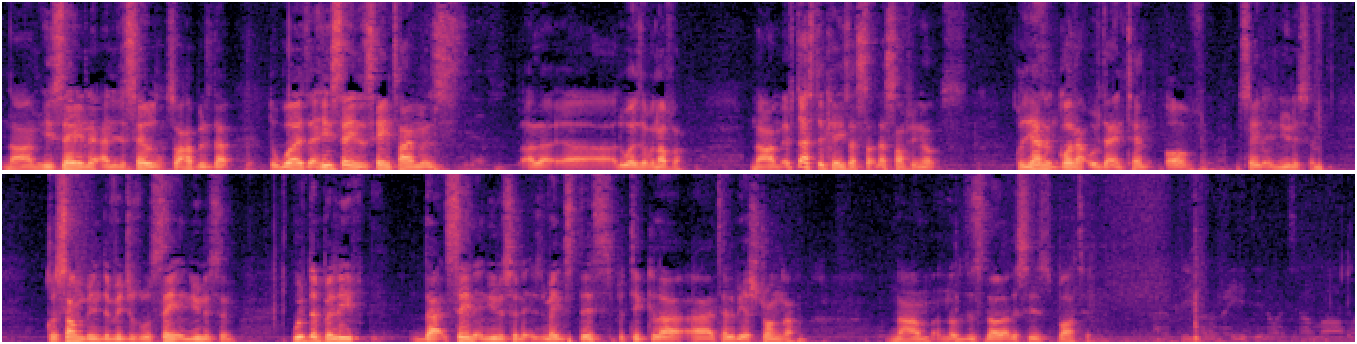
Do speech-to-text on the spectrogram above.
Nah, he's saying it, and it just so, so happens that the words that he's saying at the same time as uh, the words of another. Now, if that's the case, that's that's something else, because he hasn't gone out with that intent of saying it in unison. Because some individuals will say it in unison with the belief that saying it in unison is, makes this particular uh, talbiyah stronger. Nah, no, just know that this is batil. even on Eid, you know, it's Allah, Akbar,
